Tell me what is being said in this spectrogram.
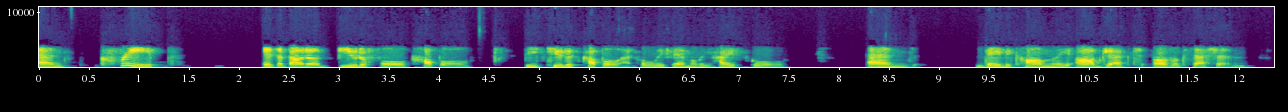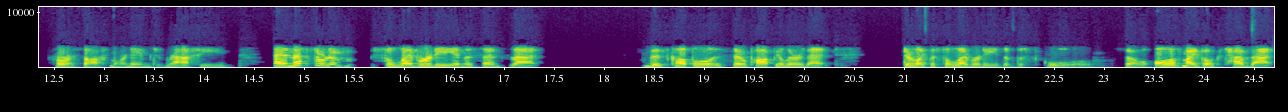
And Creep is about a beautiful couple the cutest couple at Holy Family High School. And they become the object of obsession for a sophomore named Rafi. And that's sort of celebrity in the sense that this couple is so popular that they're like the celebrities of the school. So all of my books have that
